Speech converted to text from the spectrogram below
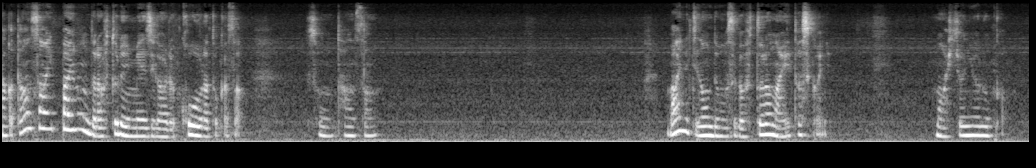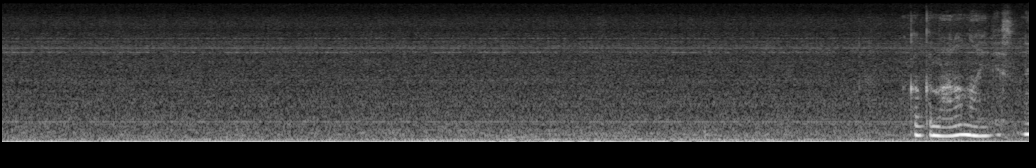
なんか炭酸いっぱい飲んだら太るイメージがある。コーラとかさ。その炭酸。毎日飲んでもすぐ太らない？確かに。まあ人によるんか。赤くならないですね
